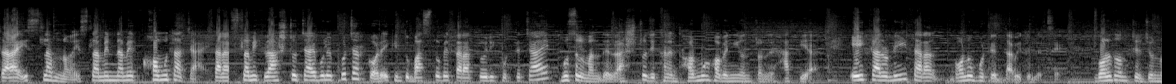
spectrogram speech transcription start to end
তারা ইসলাম নয়, ইসলামের নামে ক্ষমতা চায়। তারা ইসলামিক রাষ্ট্র চায় বলে প্রচার করে, কিন্তু বাস্তবে তারা তৈরি করতে চায় মুসলমানদের রাষ্ট্র, যেখানে ধর্ম হবে নিয়ন্ত্রণের হাতিয়ার। এই কারণেই তারা গণভোটের দাবি তুলেছে। গণতন্ত্রের জন্য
